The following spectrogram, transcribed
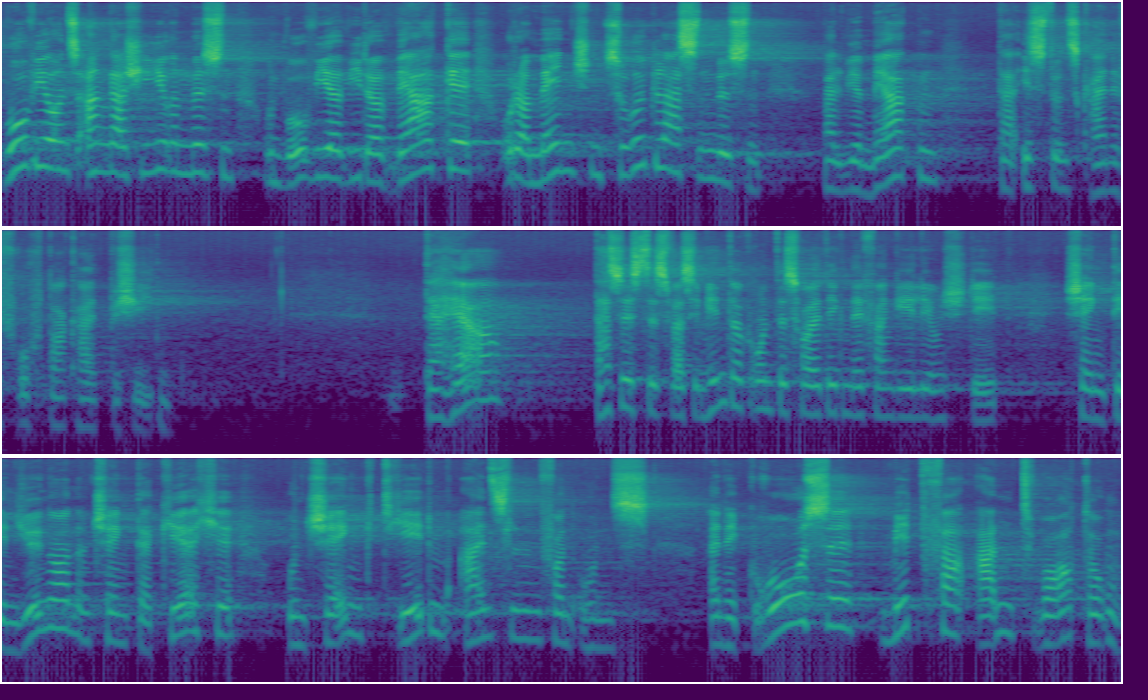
wo wir uns engagieren müssen und wo wir wieder Werke oder Menschen zurücklassen müssen, weil wir merken, da ist uns keine Fruchtbarkeit beschieden. Der Herr, das ist es, was im Hintergrund des heutigen Evangeliums steht, schenkt den Jüngern und schenkt der Kirche und schenkt jedem Einzelnen von uns eine große Mitverantwortung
